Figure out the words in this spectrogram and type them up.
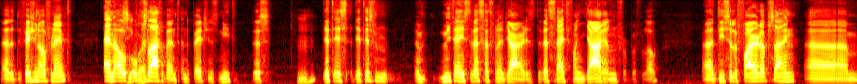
de division overneemt. En ook Ziek, hoor. ongeslagen bent. En de Patriots niet. Dus Mhm. dit is, dit is een- een- niet eens de wedstrijd van het jaar. Dit is de wedstrijd van jaren voor Buffalo. Die zullen fired up zijn. Ehm,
